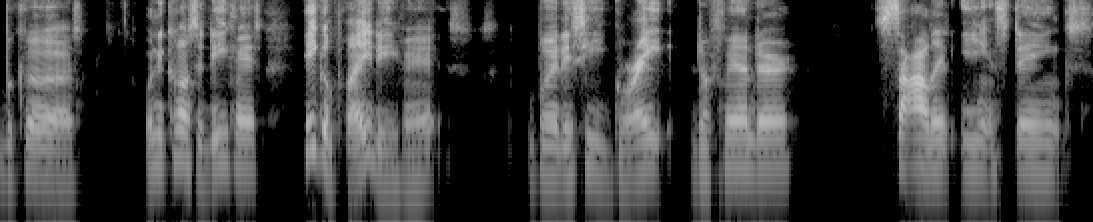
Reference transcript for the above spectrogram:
Because when it comes to defense, he can play defense, but is he great defender, solid instincts,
